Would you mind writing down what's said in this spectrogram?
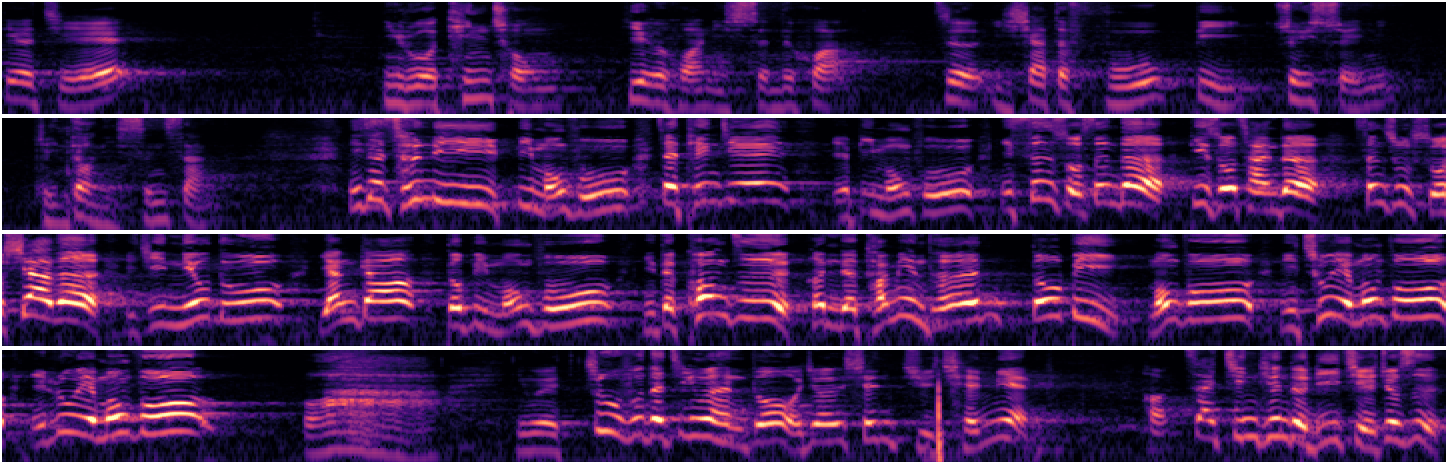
第二节：“你若听从耶和华你神的话，这以下的福必追随你。”临到你身上，你在城里必蒙福，在田间也必蒙福。你生所生的，地所产的，牲畜所下的，以及牛犊、羊羔都必蒙福。你的筐子和你的团面藤都必蒙福。你出也蒙福，你入也蒙福。哇！因为祝福的经文很多，我就先举前面。好，在今天的理解就是：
